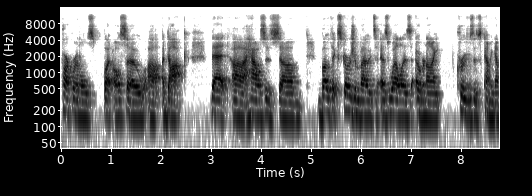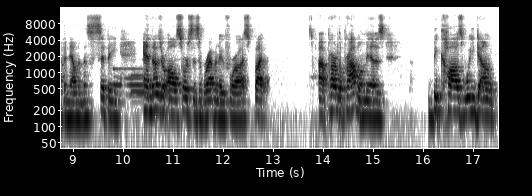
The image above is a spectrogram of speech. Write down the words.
park rentals, but also uh, a dock that uh, houses um, both excursion boats as well as overnight cruises coming up and down the Mississippi. And those are all sources of revenue for us. But uh, part of the problem is because we don't,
